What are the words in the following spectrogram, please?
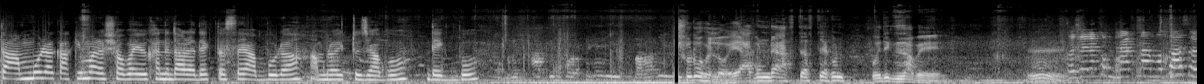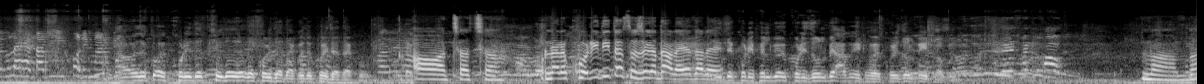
তো আম্মুরা কাকিমারা সবাই ওখানে দাঁড়া দেখতেছে আব্বুরা আমরা একটু যাব দেখব। শুরু হলো। এই আগুনটা আস্তে আস্তে এখন ওই দিক যাবে। হ্যাঁ। ওই যেরকম ঢাকনার মতো আছে ওগুলো হেঁটাবি খড়ি মারবি। আর ওই যে খড়িদের ছিল খড়িদা দেখো ওই যে খড়িদা দেখো। ও আচ্ছা আচ্ছা। ওনারা খড়ি দিতেছে ওই দাঁড়ায় দাঁড়ায়। যে খড়ি ফেলবে ওই খড়ি জ্বলবে আগে হবে খড়ি জ্বলবে ইট হবে। বাবা।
